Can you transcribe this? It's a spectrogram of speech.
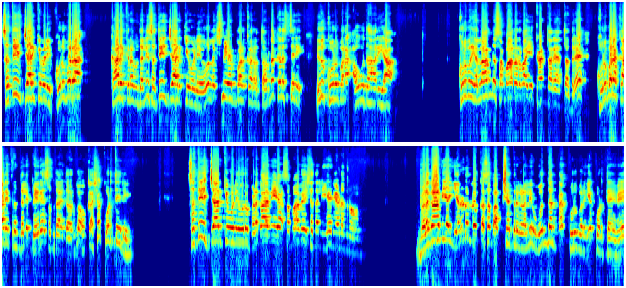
ಸತೀಶ್ ಜಾರಕಿಹೊಳಿ ಕುರುಬರ ಕಾರ್ಯಕ್ರಮದಲ್ಲಿ ಸತೀಶ್ ಜಾರಕಿಹೊಳಿ ಅವರು ಲಕ್ಷ್ಮೀ ಹೆಬ್ಬಾಳ್ಕರ್ ಅಂತವ್ರನ್ನ ಕರೆಸ್ತೀರಿ. ಇದು ಕುರುಬರ ಔದಾರ್ಯ. ಕುರುಬರು ಎಲ್ಲಾರನ್ನು ಸಮಾನರವಾಗಿ ಕಾಣ್ತಾರೆ ಅಂತಂದ್ರೆ ಕುರುಬರ ಕಾರ್ಯಕ್ರಮದಲ್ಲಿ ಬೇರೆ ಸಮುದಾಯದವ್ರಿಗೂ ಅವಕಾಶ ಕೊಡ್ತೀರಿ. ಸತೀಶ್ ಜಾರಕಿಹೊಳಿ ಅವರು ಬೆಳಗಾವಿಯ ಸಮಾವೇಶದಲ್ಲಿ ಏನ್ ಹೇಳಿದ್ರು? ಬೆಳಗಾವಿಯ ಎರಡು ಲೋಕಸಭಾ ಕ್ಷೇತ್ರಗಳಲ್ಲಿ ಒಂದನ್ನ ಕುರುಬರಿಗೆ ಕೊಡ್ತೇವೆ.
